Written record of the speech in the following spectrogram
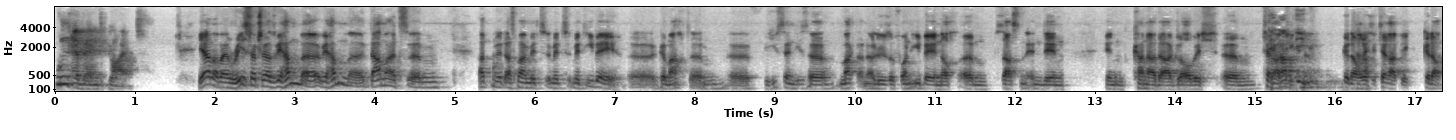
unerwähnt bleibt. Ja, aber beim Research, also wir haben, äh, wir haben äh, damals, ähm, hatten wir das mal mit, mit, mit eBay äh, gemacht. Ähm, äh, wie hieß denn diese Marktanalyse von eBay noch? Ähm, saßen in den in Kanada, glaube ich, ähm, Therapie. Therapie. Genau, ja. richtig, Therapie, genau.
